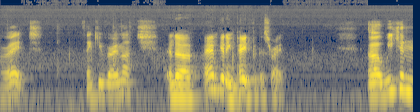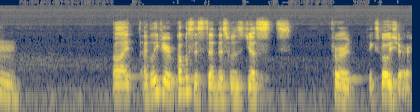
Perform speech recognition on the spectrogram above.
All right. Thank you very much. And uh, I am getting paid for this, right? Uh, we can. Well, I, I believe your publicist said this was just for exposure.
